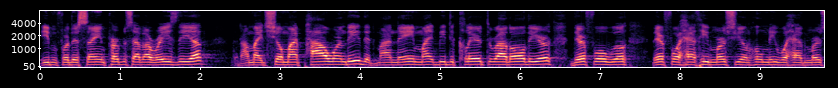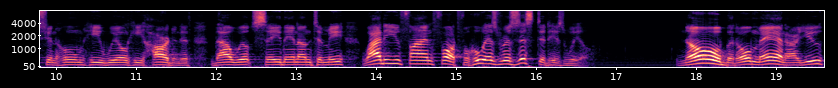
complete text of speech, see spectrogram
Even for this same purpose have I raised thee up that I might show my power in thee, that my name might be declared throughout all the earth. Therefore will therefore hath he mercy on whom he will have mercy, and whom he will he hardeneth. Thou wilt say then unto me, Why do you find fault? For who has resisted his will? No, but oh man, are you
